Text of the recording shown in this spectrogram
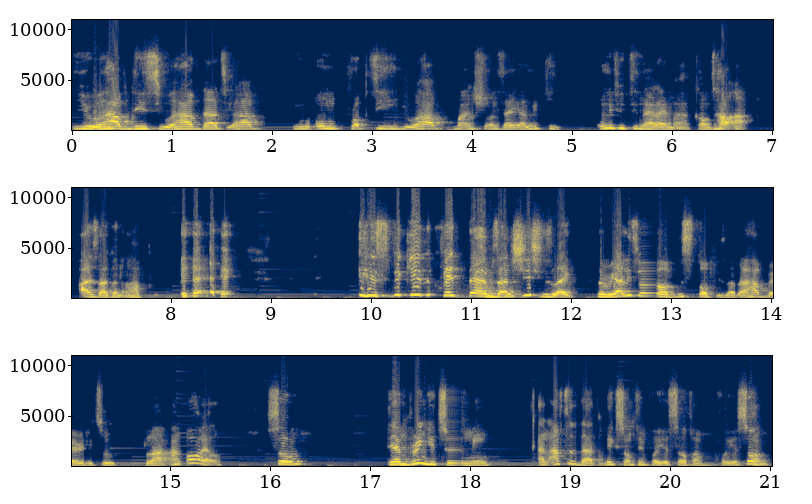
you have this, you have that, you have your own property, you have mansions, and you're looking only 15 naira in my account. How, how is that gonna happen? He's speaking faith terms, and she, she's like, the reality of this stuff is that I have very little flour and oil. So then bring it to me. And after that, make something for yourself and for your son.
